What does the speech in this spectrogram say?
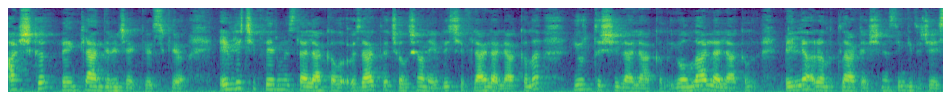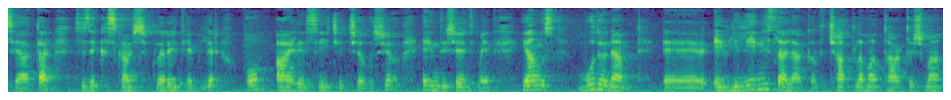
aşkı renklendirecek gözüküyor. Evli çiftlerimizle alakalı özellikle çalışan evli çiftlerle alakalı yurt dışı ile alakalı yollarla alakalı belli aralıklarda eşinizin gideceği seyahatler size kıskançlıklara itebilir. O ailesi için çalışıyor. Endişe etmeyin. Yalnız bu dönem e, evliliğinizle alakalı çatlama, tartışma,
